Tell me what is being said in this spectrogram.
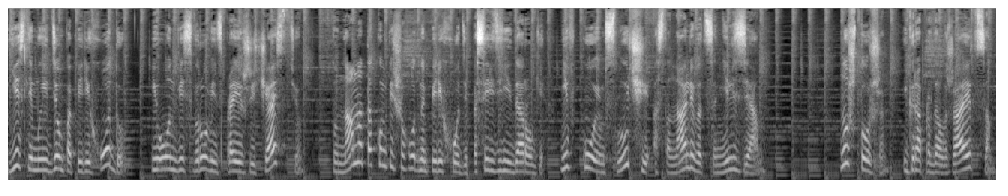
Если мы идем по переходу, и он весь вровень с проезжей частью, то нам на таком пешеходном переходе посередине дороги ни в коем случае останавливаться нельзя. Ну что же, игра продолжается.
